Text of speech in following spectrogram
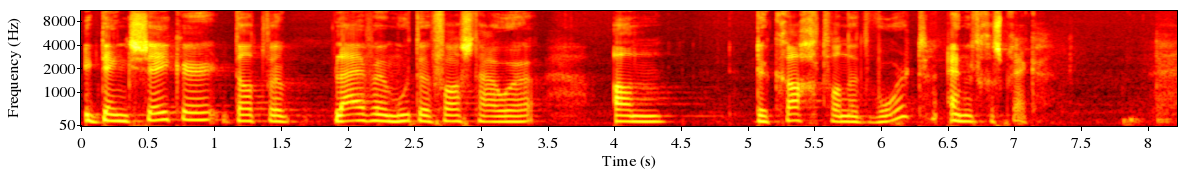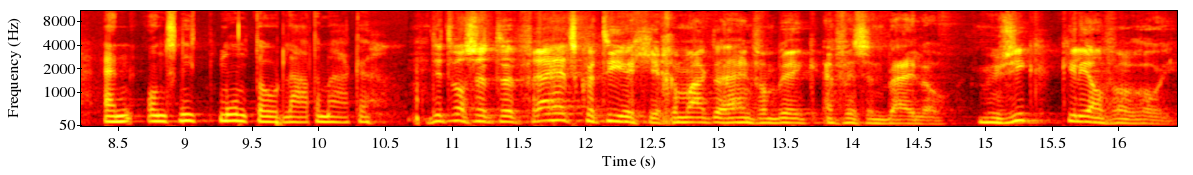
Ik denk zeker dat we blijven moeten vasthouden aan de kracht van het woord en het gesprek. En ons niet monddood laten maken. Dit was het uh, Vrijheidskwartiertje, gemaakt door Hein van Beek en Vincent Bijlo. Muziek, Kilian van Rooij.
